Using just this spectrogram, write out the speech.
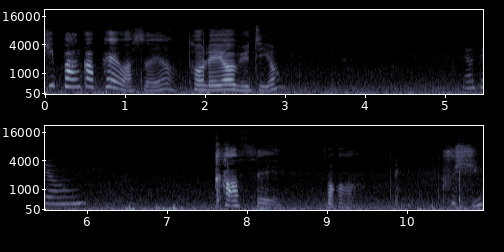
힙한 카페에 왔어요. 더 레어 뮤지엄 안녕하세요. 카페. 와. 푸시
